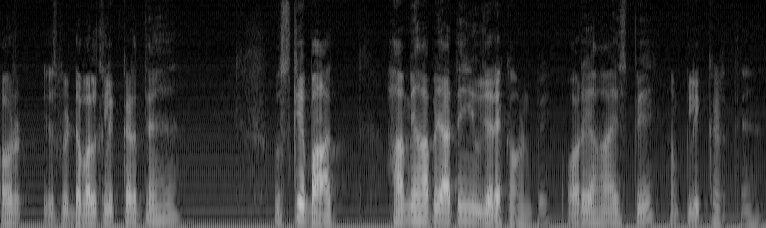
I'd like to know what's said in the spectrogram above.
और इस पर डबल क्लिक करते हैं। उसके बाद हम यहाँ पे जाते हैं यूज़र अकाउंट पे और यहाँ इस पर हम क्लिक करते हैं।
